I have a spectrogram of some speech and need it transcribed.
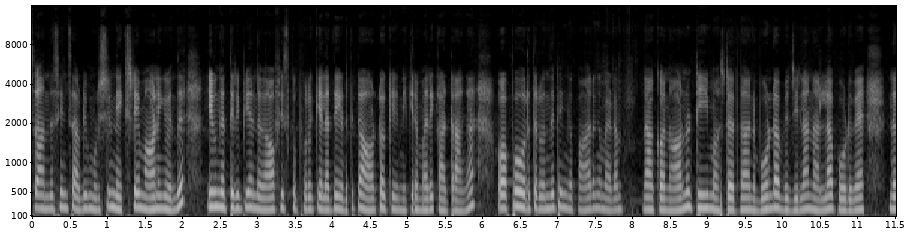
ஸோ அந்த சீன்ஸ் அப்படியே முடிச்சுட்டு நெக்ஸ்ட் டே மார்னிங் வந்து இவங்க திருப்பி அந்த ஆஃபீஸ்க்கு போகிறக்கு எல்லாத்தையும் எடுத்துகிட்டு ஆட்டோக்கு நிற்கிற மாதிரி காட்டுறாங்க. அப்போ ஒருத்தர் வந்துட்டு இங்கே பாருங்கள் மேடம் நான் நானும் டீ மாஸ்டர் தான். இந்த போண்டா பஜ்ஜிலாம் நல்லா போடுவேன். இந்த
